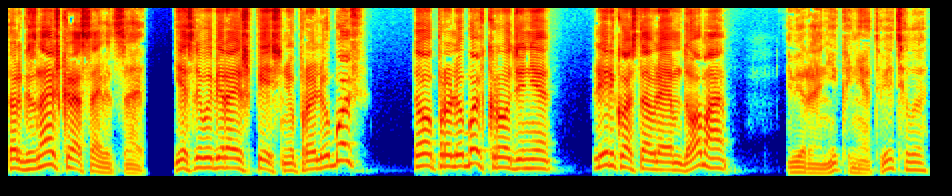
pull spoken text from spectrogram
«Только знаешь, красавица, если выбираешь песню про любовь, то про любовь к родине. Лирику оставляем дома». Вероника не ответила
